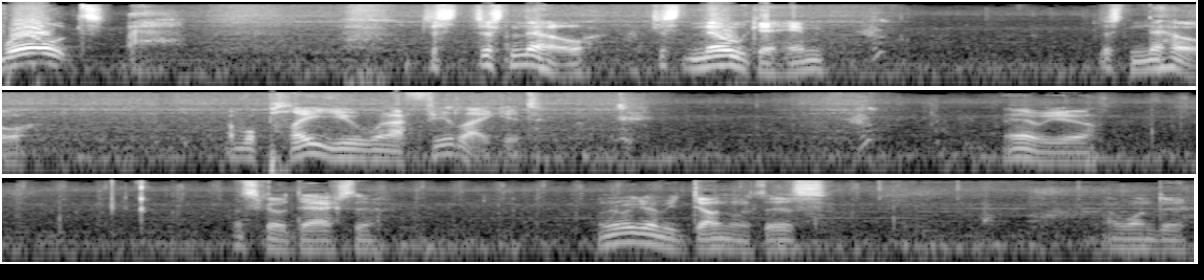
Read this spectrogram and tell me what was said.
well just just no, just no game. Just no. I will play you when I feel like it. There we go. Let's go, Daxter. When are we gonna be done with this? I wonder.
